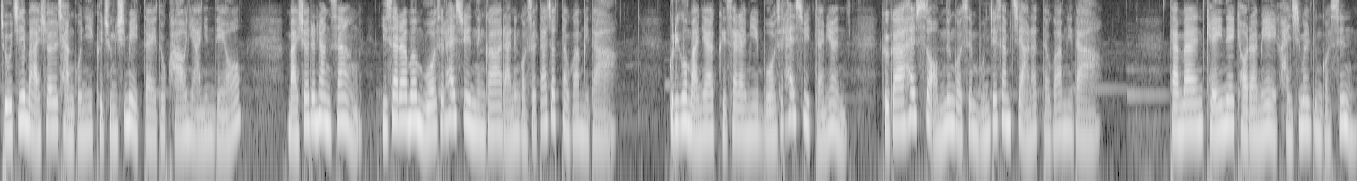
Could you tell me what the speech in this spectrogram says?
조지 마셜 장군이 그 중심에 있다 해도 과언이 아닌데요. 마셜은 항상 이 사람은 무엇을 할 수 있는가 라는 것을 따졌다고 합니다. 그리고 만약 그 사람이 무엇을 할 수 있다면 그가 할 수 없는 것은 문제 삼지 않았다고 합니다. 다만 개인의 결함에 관심을 둔 것은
